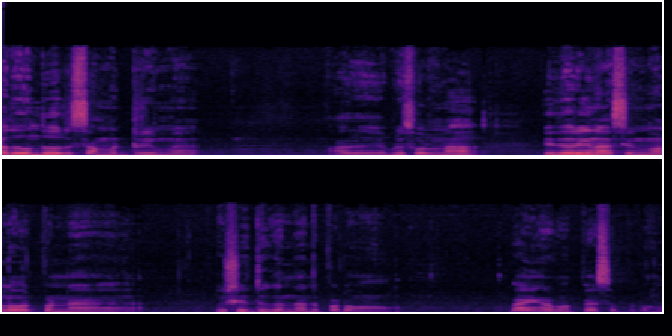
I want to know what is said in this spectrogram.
அது வந்து ஒரு செம்ம ட்ரீமு அது எப்படி சொல்லணும்னா இது வரைக்கும் நான் சினிமாவில் ஒர்க் பண்ண விஷயத்துக்கு வந்து அந்த படம் பயங்கரமாக பேசப்படும்.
